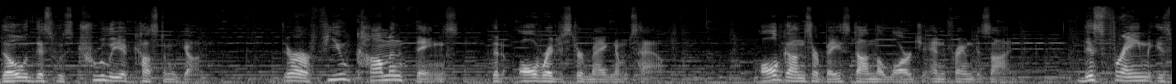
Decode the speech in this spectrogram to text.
though this was truly a custom gun. There are a few common things that all registered Magnums have. All guns are based on the large N-frame design. This frame is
